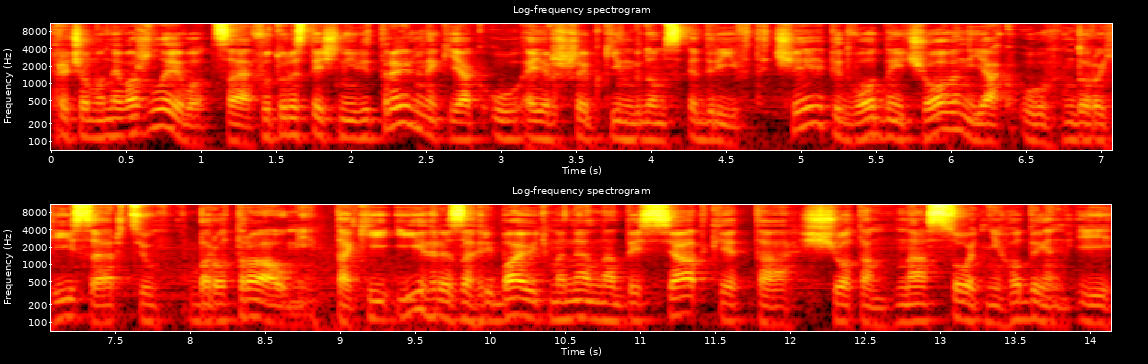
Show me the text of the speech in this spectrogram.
Причому неважливо, це футуристичний вітрильник, як у Airship Kingdoms Adrift, чи підводний човен, як у дорогій серцю Баротраумі. Такі ігри загрібають мене на десятки та що там на сотні годин, і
